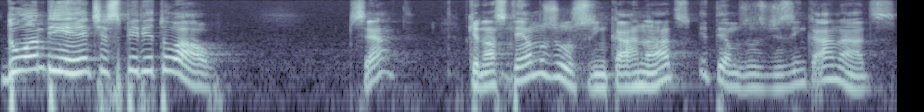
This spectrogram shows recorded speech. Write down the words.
do ambiente espiritual. Certo? Porque nós temos os encarnados e temos os desencarnados.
